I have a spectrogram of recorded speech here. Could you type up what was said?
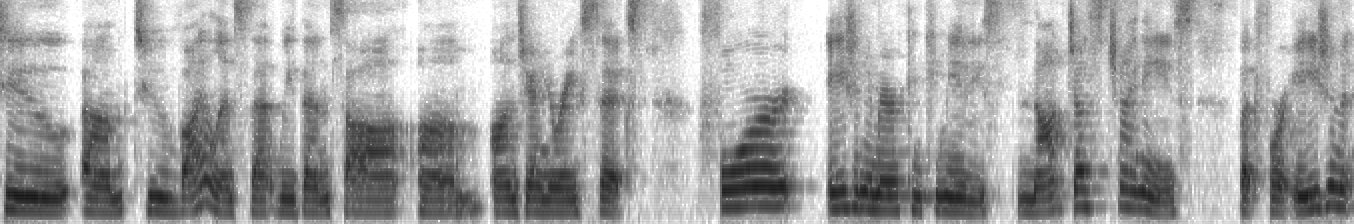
to um, to violence that we then saw um, on January sixth for Asian American communities, not just Chinese but for Asian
